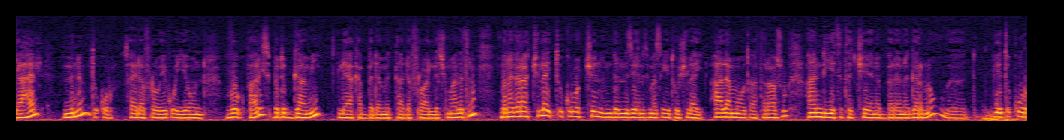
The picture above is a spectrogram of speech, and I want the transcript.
ያህል ምንም ጥቁር ሳይደፍረው የቆየውን ቮግ ፓሪስ በድጋሚ ሊያ ከበደ ምታደፍረዋለች ማለት ነው። በነገራችን ላይ ጥቁሮችን እንደነዚህ አይነት መጽሔቶች ላይ አለማውጣት ራሱ አንድ እየተተቸ የነበረ ነገር ነው። የጥቁር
